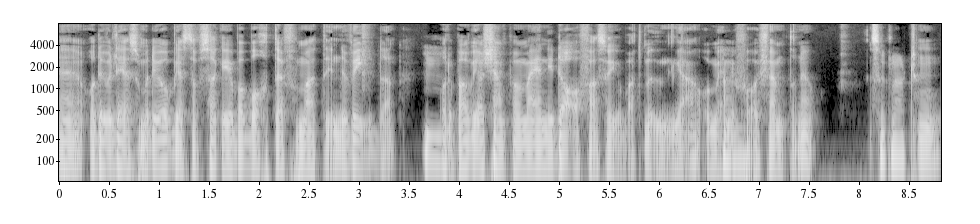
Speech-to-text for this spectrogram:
Eh, och det är väl det som är det jobbigaste, att försöka jobba bort det för att möta individen. Mm. Och det behöver jag kämpa med än idag fast jag har jobbat med unga och människor i 15 år. Såklart. Mm.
